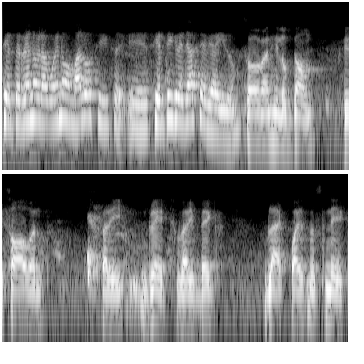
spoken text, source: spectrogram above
si el terreno era bueno o malo, si, eh, si el tigre ya se había ido. So when he looked down, he saw one very great, very big, black poisonous snake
